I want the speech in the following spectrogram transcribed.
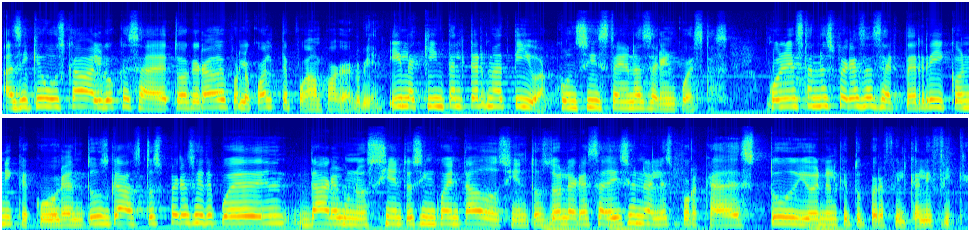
Así que busca algo que sea de tu agrado y por lo cual te puedan pagar bien. Y la quinta alternativa consiste en hacer encuestas. Con esta no esperas hacerte rico ni que cubran tus gastos, pero sí te pueden dar unos 150 o 200 dólares adicionales por cada estudio en el que tu perfil califique.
